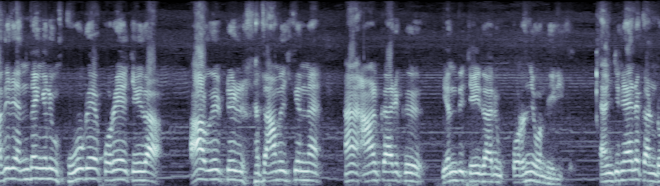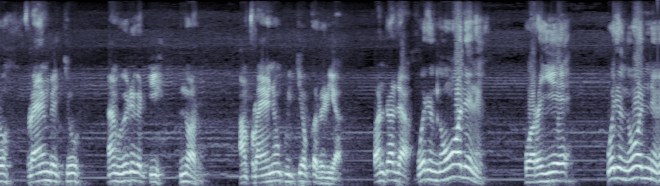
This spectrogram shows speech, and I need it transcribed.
അതിലെന്തെങ്കിലും കൂടെ കുറേ ചെയ്ത ആ വീട്ടിൽ താമസിക്കുന്ന ആൾക്കാർക്ക് എന്ത് ചെയ്താലും കുറഞ്ഞുകൊണ്ടിരിക്കും എഞ്ചിനീയറെ കണ്ടു പ്ലാൻ വെച്ചു വീട് കെട്ടി എന്ന് പറഞ്ഞു. ആ പ്ലാനും കുറ്റിയൊക്കെ റെഡിയാണ് പണ്ടല്ല ഒരു നൂലിന് കുറയെ ഒരു നൂലിന്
